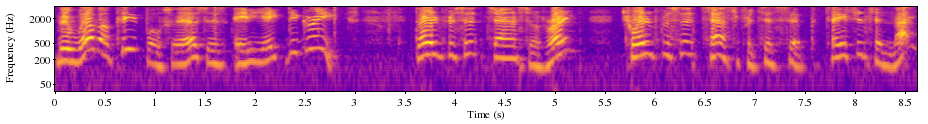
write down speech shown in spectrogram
The weather people says is 88 degrees. 30% chance of rain, 20% chance of precipitation tonight.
